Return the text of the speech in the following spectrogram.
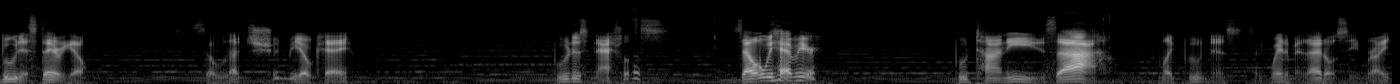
Buddhist. There we go. So that should be okay. Buddhist nationalists? Is that what we have here? Bhutanese. Ah! Like Bhutanese. It's like, wait a minute, that don't seem right.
